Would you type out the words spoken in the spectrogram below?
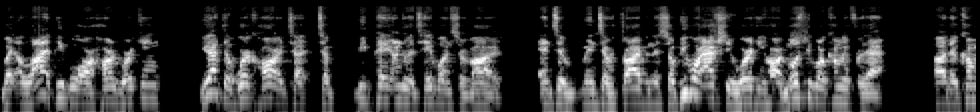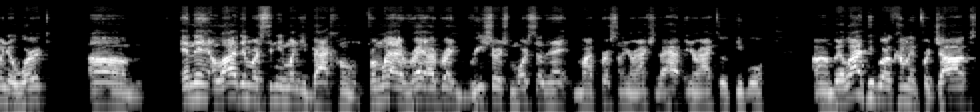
but a lot of people are hardworking. You have to work hard to to be paid under the table and survive and to and to thrive in this. So people are actually working hard. Most people are coming for that. Uh, they're coming to work. Um, and then a lot of them are sending money back home. From what I've read, I've read research more so than my personal interactions. I have interacted with people, um, but a lot of people are coming for jobs.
